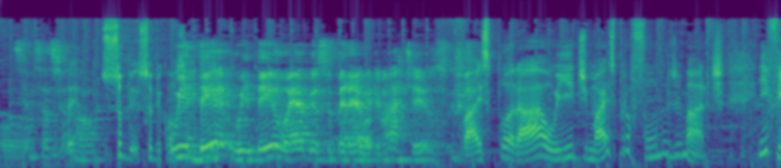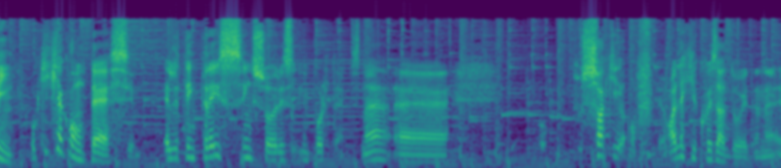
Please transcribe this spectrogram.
O, Sensacional. Sub, subconsciente. O ID, o ID, o ego e o superego de Marte, é isso? Vai explorar o id mais profundo de Marte. Enfim, o que que acontece? Ele tem três sensores importantes, né? É... Só que, olha que coisa doida, né?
